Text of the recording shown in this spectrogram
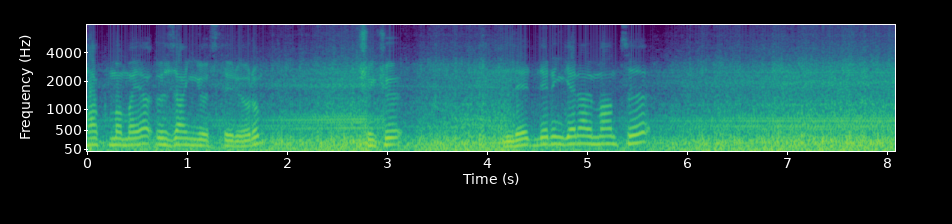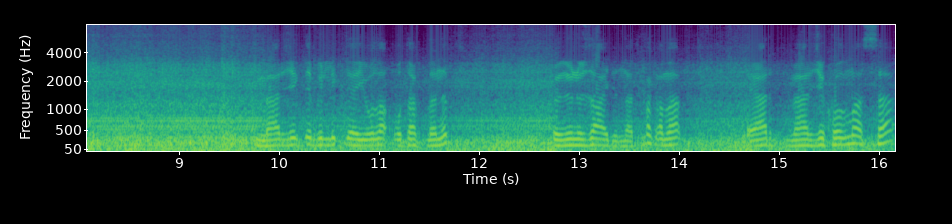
takmamaya özen gösteriyorum. Çünkü ledlerin genel mantığı mercekle birlikte yola odaklanıp önünüzü aydınlatmak ama eğer mercek olmazsa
